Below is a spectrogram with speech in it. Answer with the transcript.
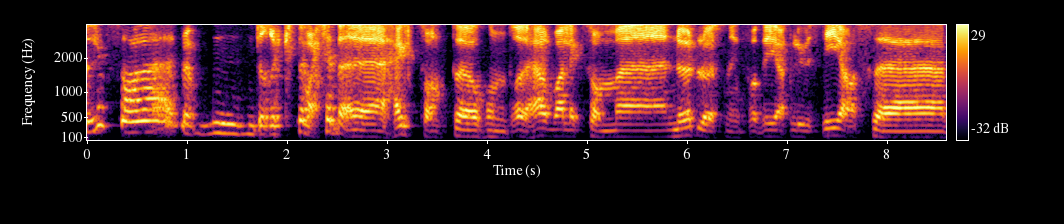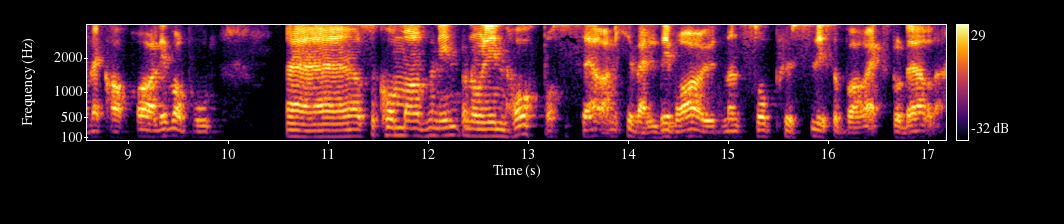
litt sånn Ryktet var ikke helt sånt 100. Det her var liksom nødløsning fordi at Louis Diaz ble kapra av Liverpool. Eh, og Så kommer han inn på noen innhopp, og så ser han ikke veldig bra ut, men så plutselig så bare eksploderer det.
